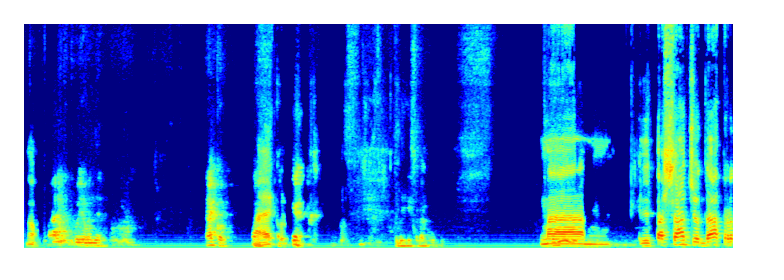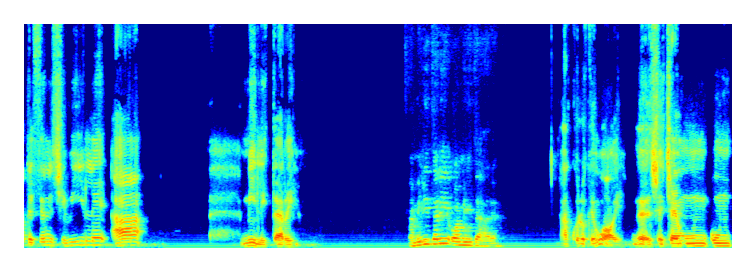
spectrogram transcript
No. Dai, voglio vedere. Eccolo. Ah, eccolo. Vedi che c'è la gubbia. Ma mm, il passaggio da protezione civile a military. A military o a militare? A quello che vuoi. Eh, se c'è un, un,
